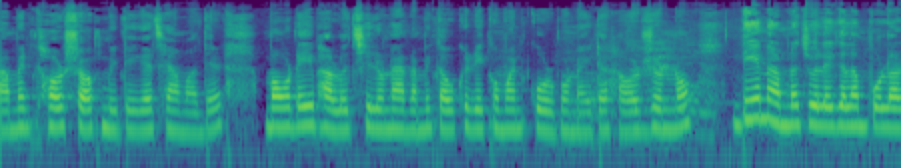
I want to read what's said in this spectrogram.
রামেন খাওয়ার শখ মিটে গেছে আমাদের। বা ওটাই ভালো ছিল না আর আমি কাউকে রেকমেন্ড করব না এটা খাওয়ার জন্য। দেন আমরা চলে গেলাম পোলার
